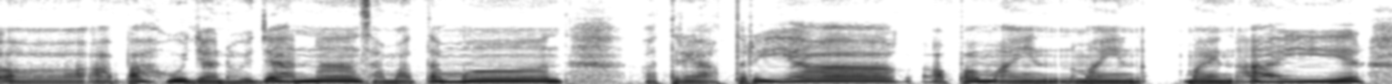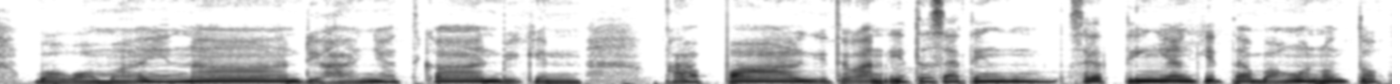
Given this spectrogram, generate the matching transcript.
uh, apa hujan-hujanan sama teman, uh, teriak-teriak, apa main-main main air, bawa mainan, dihanyutkan, bikin kapal gitu kan. Itu setting setting yang kita bangun untuk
